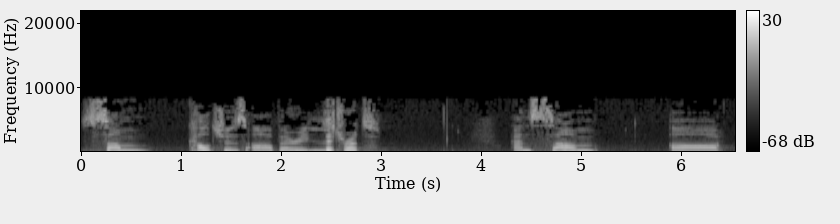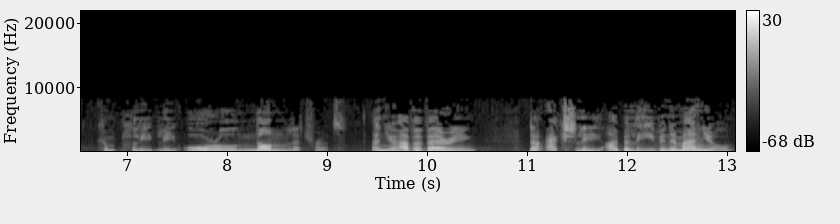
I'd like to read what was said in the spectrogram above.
some cultures are very literate, and some are completely oral, non-literate. And you have a varying. Now actually, I believe in Emmanuel,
